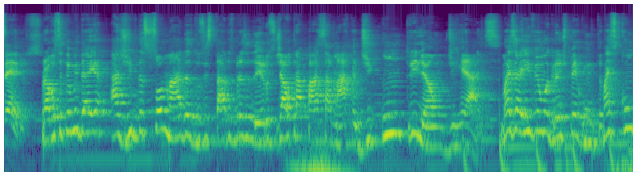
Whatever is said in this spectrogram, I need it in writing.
sérios. Para você ter uma ideia, as dívidas somadas dos estados brasileiros já ultrapassa a marca de um trilhão de reais. Mas aí vem uma grande pergunta: mas com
